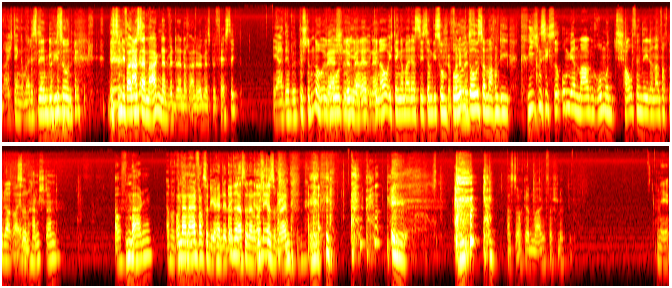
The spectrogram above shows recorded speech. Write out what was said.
Na, ich denke mal, das werden die wie so, ein, wie so eine Vor allem ist der. Magen dann wird er noch an irgendwas befestigt. Ja, der wird bestimmt noch irgendwo. schlimm, ja, nicht, ne? Genau, ich denke mal, dass sie dann wie so ein. Bulldozer machen. Die kriechen sich so um ihren Magen rum und schaufeln die dann einfach wieder rein. So ein Handstand auf dem Magen Aber und dann einfach so die Hände weglassen und dann rutscht er- er so rein. Hast du auch gerade Magen verschluckt? Nee.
